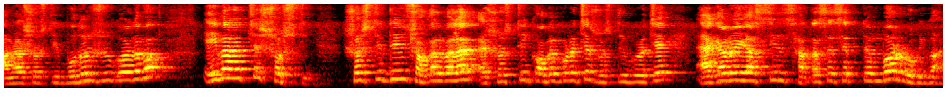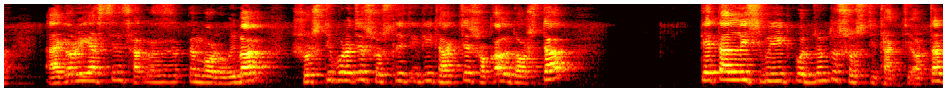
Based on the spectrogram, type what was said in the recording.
আমরা ষষ্ঠীর বোধন শুরু করে দেবো। এইবার হচ্ছে ষষ্ঠী। ষষ্ঠীর দিন সকালবেলা ষষ্ঠী কবে পড়েছে? ষষ্ঠী পড়েছে এগারোই আশ্বিন, সাতাশে সেপ্টেম্বর, রবিবার। এগারোই আসছেন সাতাশে সেপ্টেম্বর, রবিবার। ষষ্ঠী পড়েছে, ষষ্ঠী তিথি থাকছে সকাল দশটা। তেতাল্লিশ মিনিট পর্যন্ত ষষ্ঠী থাকছে। অর্থাৎ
